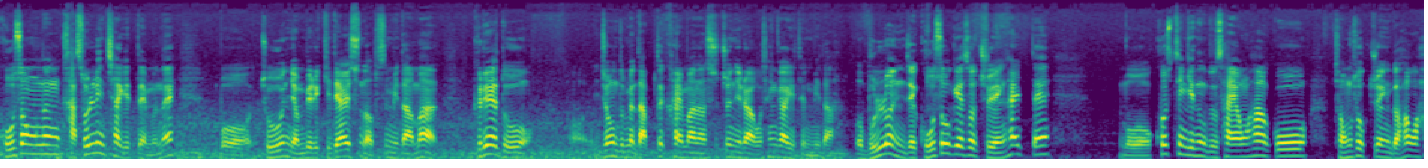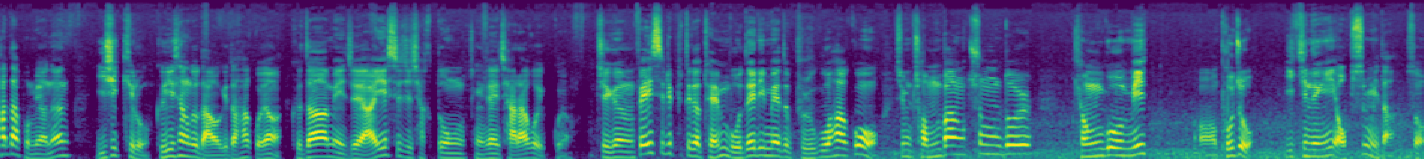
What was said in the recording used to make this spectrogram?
고성능 가솔린 차기 때문에 뭐 좋은 연비를 기대할 수는 없습니다만 그래도 어, 이 정도면 납득할 만한 수준이라고 생각이 듭니다. 뭐 물론 이제 고속에서 주행할 때 뭐 코스팅 기능도 사용하고 정속 주행도 하고 하다 보면은 20km 그 이상도 나오기도 하고요. 그 다음에 이제 ISG 작동 굉장히 잘하고 있고요. 지금 페이스리프트가 된 모델임에도 불구하고 지금 전방 충돌 경고 및 어, 보조 이 기능이 없습니다. 그래서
